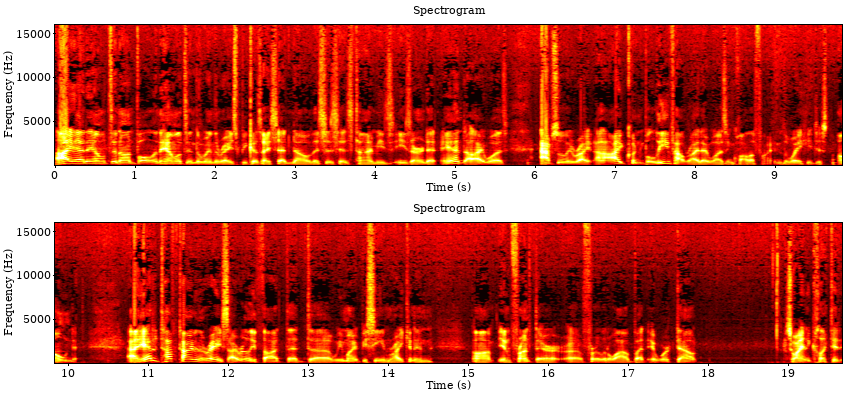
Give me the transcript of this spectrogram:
I had Hamilton on pole and Hamilton to win the race because I said no, this is his time. He's he's earned it, and I was absolutely right. And I couldn't believe how right I was in qualifying. The way he just owned it. And he had a tough time in the race. I really thought that uh, we might be seeing Raikkonen uh, in front there uh, for a little while, but it worked out. So I only collected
